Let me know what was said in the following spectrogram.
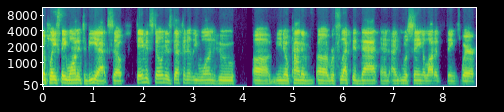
the place they want it to be at. So David Stone is definitely one who, uh, you know, kind of uh, reflected that and, and was saying a lot of things where,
